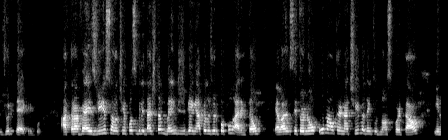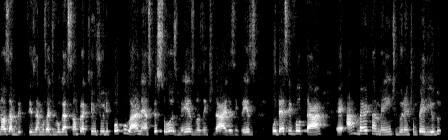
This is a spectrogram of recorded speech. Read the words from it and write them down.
júri técnico. Através disso, ela tinha possibilidade também de ganhar pelo júri popular. Então, ela se tornou uma alternativa dentro do nosso portal e nós fizemos a divulgação para que o júri popular, né, as pessoas mesmo, as entidades, as empresas, pudessem votar é, abertamente durante um período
